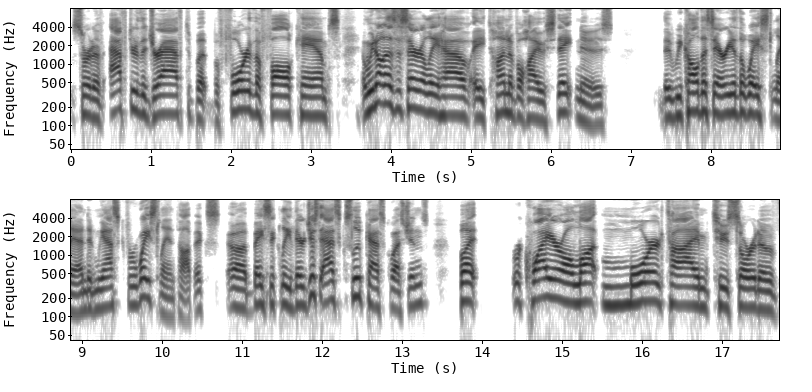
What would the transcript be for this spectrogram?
sort of after the draft, but before the fall camps, and we don't necessarily have a ton of Ohio State news. We call this area the wasteland, and we ask for wasteland topics. Uh, basically, they're just ask Sloopcast questions, but require a lot more time to sort of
